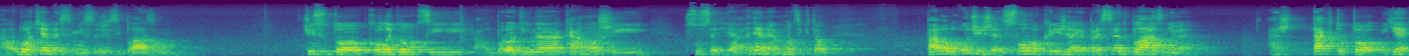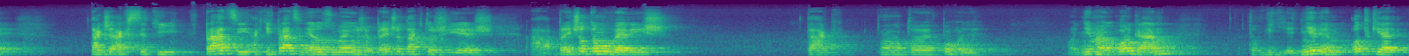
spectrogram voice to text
alebo o tebe si myslí, že si blázon. Či sú to kolegovci, alebo rodina, kamoši, susedia, neviem, hoci kto. Pavol učí, že slovo kríža je pre svet bláznivé. Až takto to je. Takže ak, sa ti v práci, ak ti v práci nerozumejú, že prečo takto žiješ a prečo tomu veríš, tak ono to je v pohode. Oni nemajú orgán to vidieť. Neviem, odkiaľ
